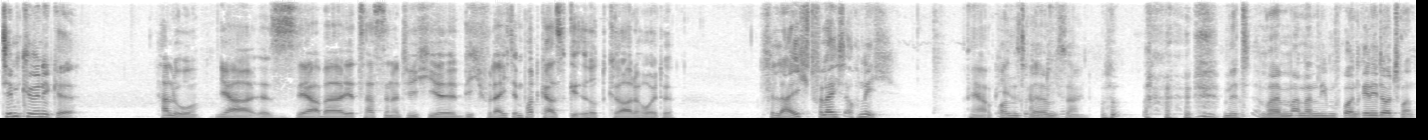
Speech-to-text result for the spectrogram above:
Tim Königke. Hallo, ja, es ist ja, aber jetzt hast du natürlich hier dich vielleicht im Podcast geirrt gerade heute. Vielleicht, vielleicht auch nicht. Ja, okay, Und, das kann ähm, natürlich sein. mit meinem anderen lieben Freund René Deutschmann.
